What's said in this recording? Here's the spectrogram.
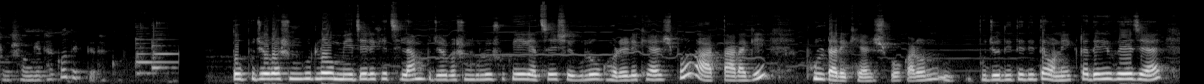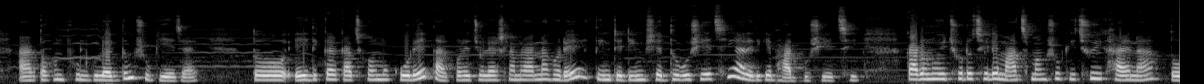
তো সঙ্গে থাকো, দেখতে থাকো। তো পুজোর বাসনগুলো মেজে রেখেছিলাম। পুজোর বাসনগুলো শুকিয়ে গেছে সেগুলো ঘরে রেখে আসব। আর তার আগে ফুলটা রেখে আসব। কারণ পুজো দিতে দিতে অনেকটা দেরি হয়ে যায়, আর তখন ফুলগুলো একদম শুকিয়ে যায়। তো এই দিককার কাজকর্ম করে তারপরে চলে আসলাম রান্নাঘরে। তিনটে ডিম সেদ্ধ বসিয়েছি আর এদিকে ভাত বসিয়েছি। কারণ ওই ছোট ছেলে মাছ, মাংস কিছুই খায় না, তো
